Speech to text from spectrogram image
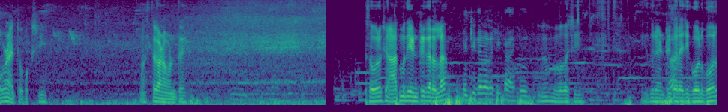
कोण आहे तो पक्षी? मस्त गाणं म्हणतोय. संरक्षण आतमध्ये एंट्री करायला? एंट्री करायला की काय? बघ बघ अशी इथून एंट्री करायची गोल गोल.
